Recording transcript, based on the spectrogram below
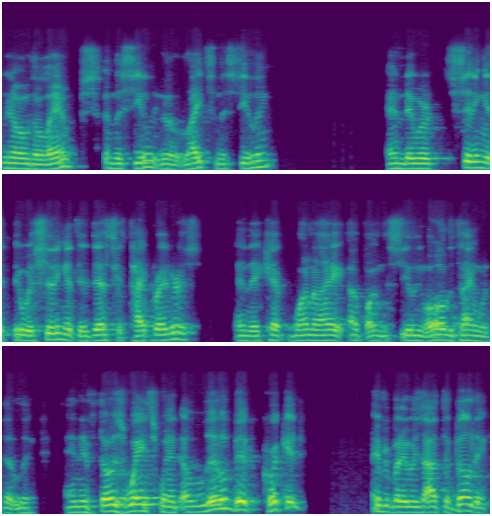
you know the lamps and the ceiling, the lights in the ceiling, and they were sitting at they were sitting at their desk at typewriters, and they kept one eye up on the ceiling all the time with the. And if those weights went a little bit crooked, everybody was out the building,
